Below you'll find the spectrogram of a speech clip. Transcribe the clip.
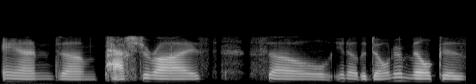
and um, pasteurized. So, you know, the donor milk is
